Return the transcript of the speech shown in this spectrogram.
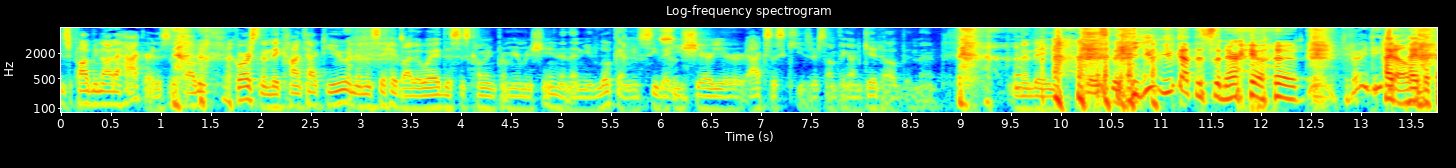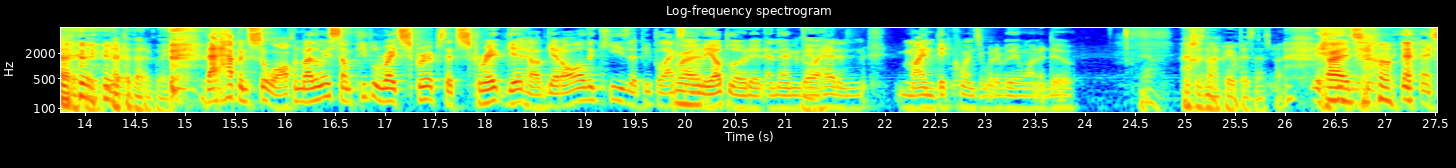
is probably not a hacker. This is probably, of course. Then they contact you and then you say, hey, by the way, this is coming from your machine, and then you look and you see that you share your access keys or something on GitHub, and then and then they basically you, you've got this scenario very Hy- detailed. hypothetically, hypothetically. That happens so often, by the way. Some people write scripts that scrape GitHub, get all the keys that people accidentally uploaded, and then go Yeah. ahead and mine bitcoins or whatever they want to do. Yeah, which is not great business, but All right, so, It's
